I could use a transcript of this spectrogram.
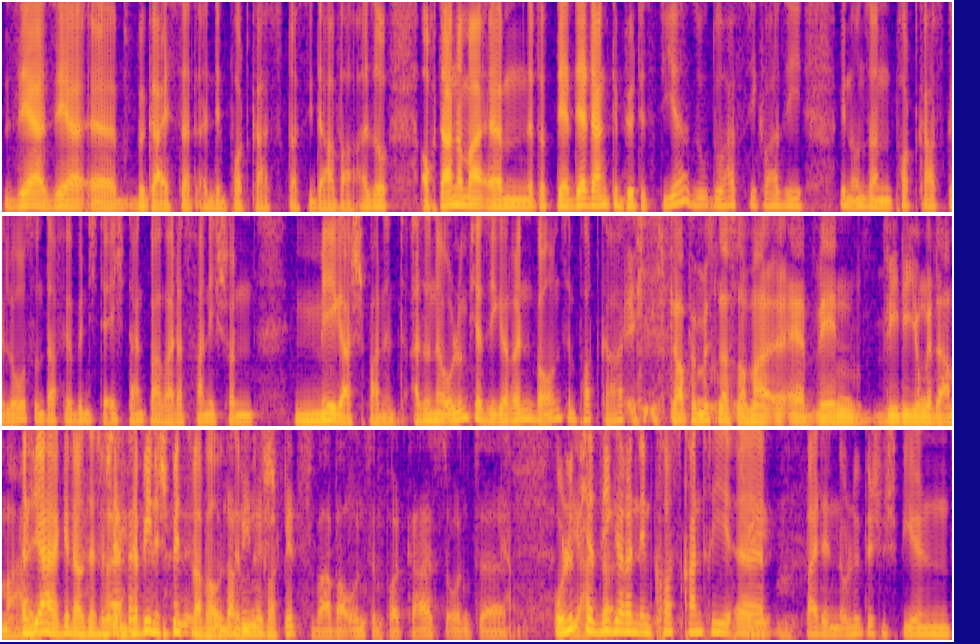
sehr, sehr äh, begeistert in dem Podcast, dass sie da war. Also auch da nochmal, ähm, ne, der, der Dank gebührt jetzt dir. So, du hast sie quasi in unseren Podcast gelost und dafür bin ich dir echt dankbar, weil das fand ich schon mega spannend. Also eine Olympiasiegerin bei uns im Podcast. Ich, ich glaube, wir müssen das nochmal äh, erwähnen, wie die junge Dame heißt. Also ja, genau, selbstverständlich. Sabine Spitz war bei uns Sabine im, im Podcast. Spitz war bei uns im Podcast und äh, Olympiasiegerin im Cross-Country äh, Okay. bei den Olympischen Spielen.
